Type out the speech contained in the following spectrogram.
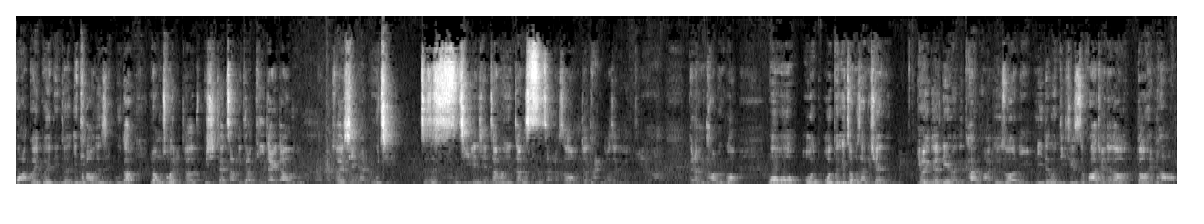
法规规定，就一条人行步道弄错，你就要必须再找一条替代道路，所以显然无解。这是十几年前张文英当市长的时候，我们就谈过这个问题啊，跟他们讨论过。我我我我对中商圈有一个另外一个看法，就是说你你的问题其实发掘的都都很好，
